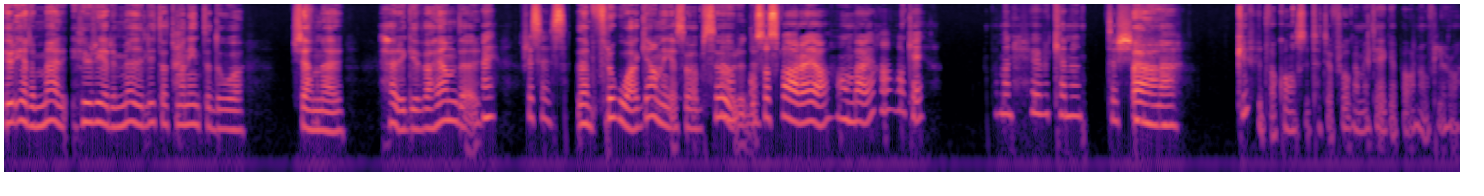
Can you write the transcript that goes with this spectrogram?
Hur, är det hur är det möjligt att man inte då känner, herregud vad händer? Nej, precis. Den frågan är så absurd. Ja, och så svarar jag och hon bara, jaha okej. Okay. Men hur kan du inte känna, uh. gud vad konstigt att jag frågar mitt eget barn hon fyller år.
